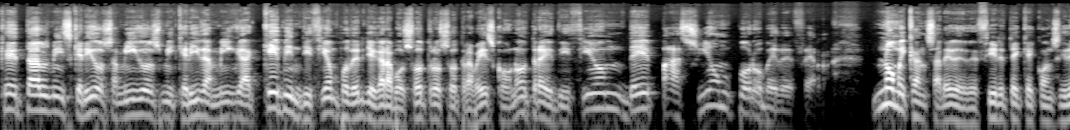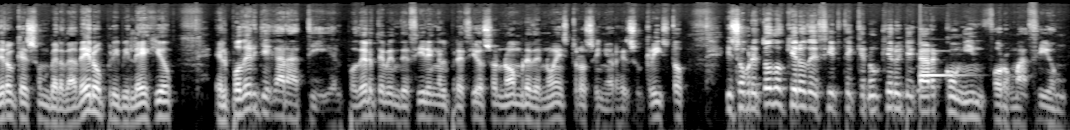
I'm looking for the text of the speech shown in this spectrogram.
¿Qué tal mis queridos amigos, mi querida amiga? Qué bendición poder llegar a vosotros otra vez con otra edición de Pasión por Obedecer. No me cansaré de decirte que considero que es un verdadero privilegio el poder llegar a ti, el poderte bendecir en el precioso nombre de nuestro Señor Jesucristo. Y sobre todo quiero decirte que no quiero llegar con información,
